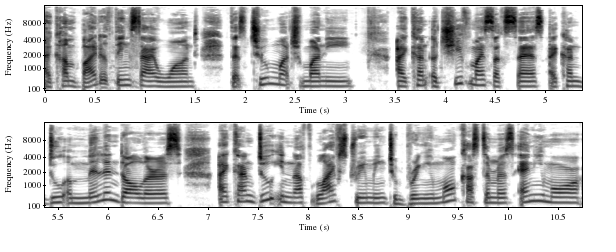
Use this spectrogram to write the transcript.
I can't buy the things that I want. That's too much money. I can't achieve my success. I can't do a million dollars. I can't do enough live streaming to bring in more customers anymore.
